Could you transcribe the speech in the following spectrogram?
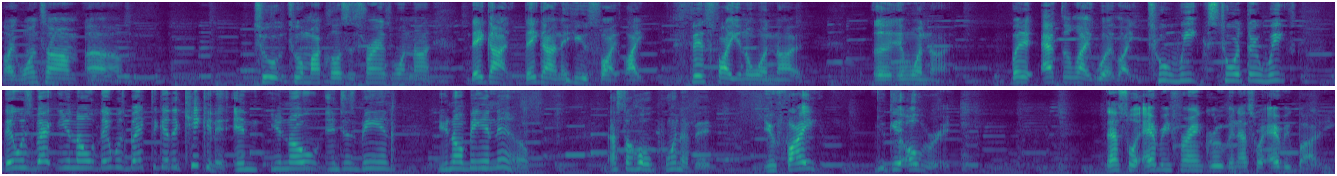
like one time, um, two two of my closest friends one night, they got they got in a huge fight, like fist fighting and whatnot, uh, and whatnot. But after like what, like two weeks, two or three weeks, they was back, you know, they was back together kicking it and you know, and just being, you know, being them. That's the whole point of it. You fight, you get over it. That's what every friend group and that's what everybody.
